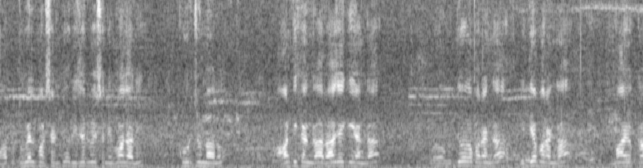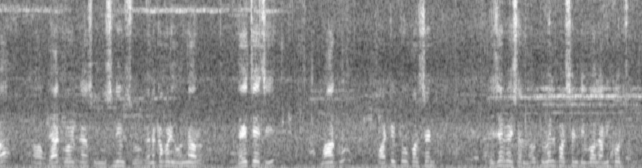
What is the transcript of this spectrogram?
మాకు ట్వెల్వ్ పర్సెంట్ రిజర్వేషన్ ఇవ్వాలని కోరుచున్నాను. ఆర్థికంగా రాజకీయంగా ఉద్యోగపరంగా విద్యాపరంగా మా యొక్క బ్యాక్వర్డ్ క్లాస్ ముస్లిమ్స్ వెనుకబడి ఉన్నారు. దయచేసి మాకు ఫార్టీ టూ పర్సెంట్ రిజర్వేషన్లో ట్వెల్వ్ పర్సెంట్ ఇవ్వాలని కోరుచున్నాం.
